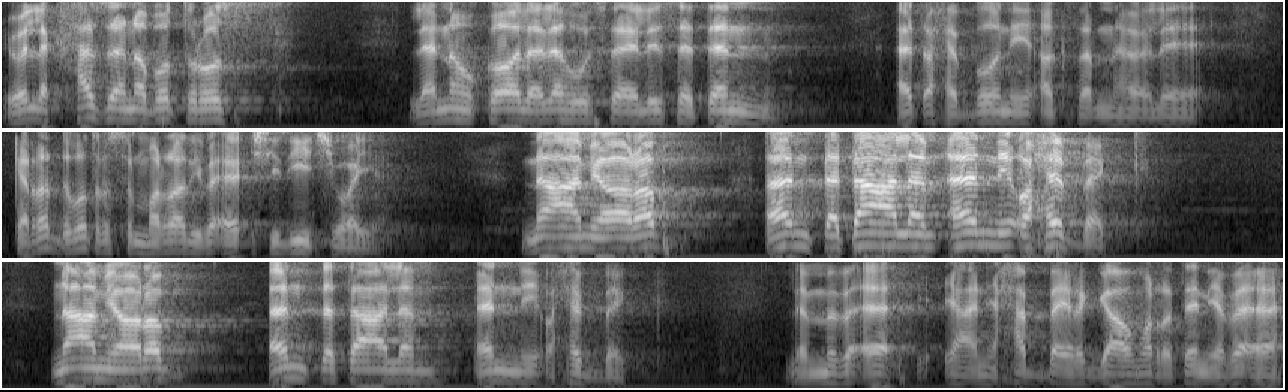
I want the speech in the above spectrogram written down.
يقول لك حزن بطرس لأنه قال له ثالثة أتحبني أكثر من هؤلاء. كان رد بطرس المرة دي بقى شديد شوية. نعم يا رب أنت تعلم أني أحبك. نعم يا رب أنت تعلم أني أحبك. لما بقى يعني حب يرجعه مرة تانية بقى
